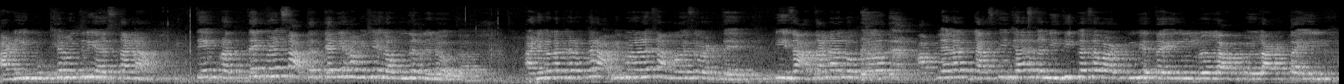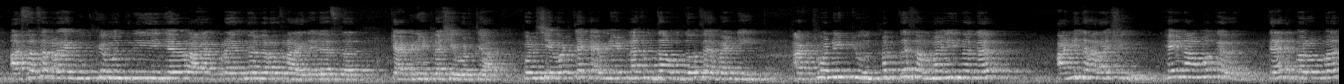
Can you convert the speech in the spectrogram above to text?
आणि मुख्यमंत्री असताना ते प्रत्येक वेळेस सातत्याने हा विषय लावून धरलेला होता. आणि मला खरोखर अभिमानाला सांगायचं वाटतंय की जाताना लोक आपल्याला जास्तीत जास्त निधी कसा वाटून घेता येईल लाटता येईल असं सगळे मुख्यमंत्री जे प्रयत्न करत राहिलेले असतात कॅबिनेटला शेवटच्या. पण शेवटच्या कॅबिनेटला सुद्धा उद्धव साहेबांनी आठवणीत ठेवून फक्त संभाजीनगर आणि धाराशिव हे नामकरण त्याचबरोबर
